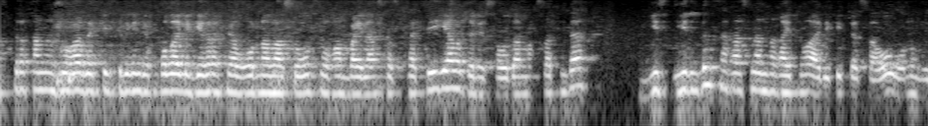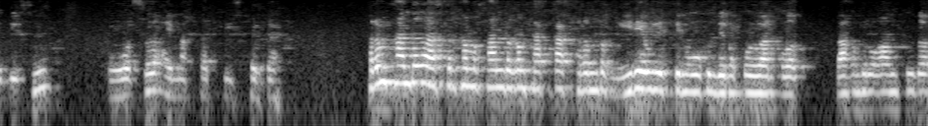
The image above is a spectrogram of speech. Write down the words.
Астраханның жоғарыда келтіргендей қолайлы географиялық орналасуы соған байланысты стратегиялық және сауда мақсатында елдің сағасынан нығайтуға әрекет жасауы оның мүддесін осы аймақта түйістірді. Қырым хандығы астрахан хандығын таққа қырымдық ере әулеттерінің өкілдерін қою арқылы бағындыруға ұмтылды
